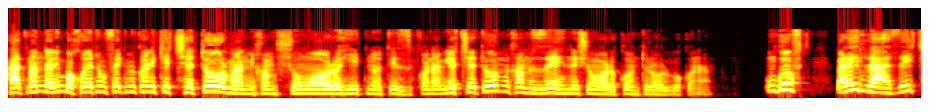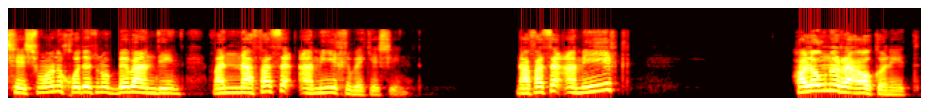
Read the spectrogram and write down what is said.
حتما داریم با خودتون فکر می‌کنید که چطور من می‌خوام شما رو هیپنوتیزم کنم یا چطور می‌خوام ذهن شما رو کنترل بکنم؟ اون گفت برای لحظه چشمان خودتون رو ببندین و نفس عمیق بکشین. نفس عمیق؟ حالا اون رو رها کنید.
